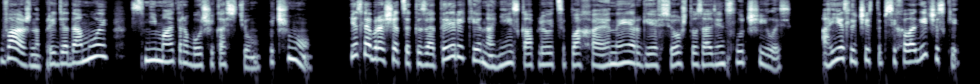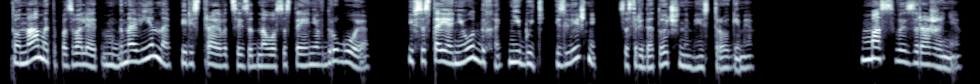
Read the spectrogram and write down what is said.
Важно, придя домой, снимать рабочий костюм. Почему? Если обращаться к эзотерике, на ней скапливается плохая энергия, все, что за день случилось. А если чисто психологически, то нам это позволяет мгновенно перестраиваться из одного состояния в другое и в состоянии отдыха не быть излишне сосредоточенными и строгими. Массовое заражение.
